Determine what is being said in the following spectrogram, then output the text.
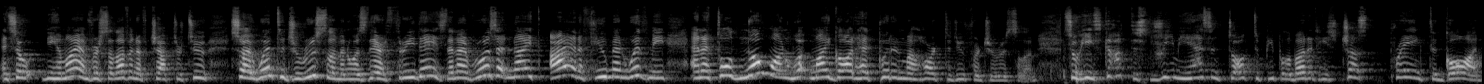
And so Nehemiah, in verse 11 of chapter 2, so I went to Jerusalem and was there three days. Then I rose at night, I and a few men with me, and I told no one what my God had put in my heart to do for Jerusalem. So he's got this dream. He hasn't talked to people about it. He's just praying to God.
